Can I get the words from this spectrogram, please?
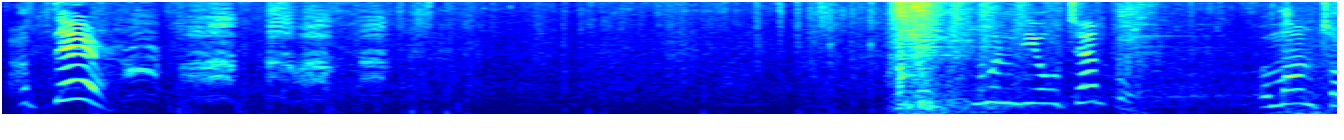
Up there! You went to the old temple. But Mom told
